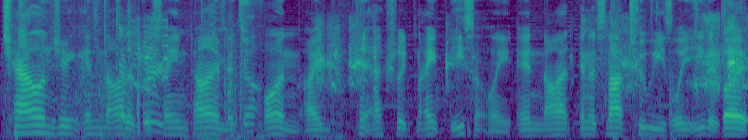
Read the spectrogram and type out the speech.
challenging and not at the same time. It's fun. I can actually snipe decently and not and it's not too easily either. But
